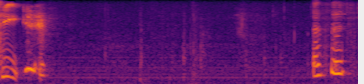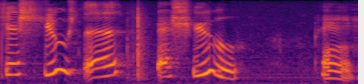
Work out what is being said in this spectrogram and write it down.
Sissy. This is just uh, shoe, sis. A shoe. Pen.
